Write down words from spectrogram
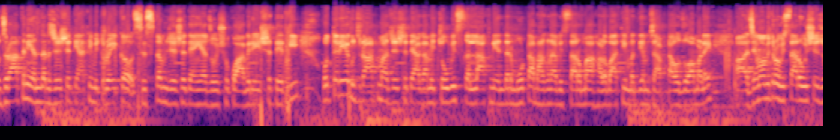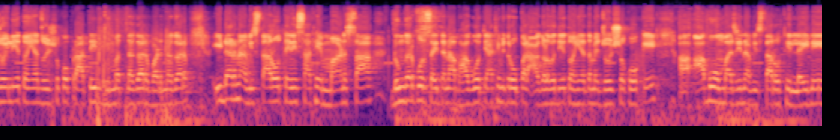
ગુજરાતની અંદર જે છે ત્યાંથી મિત્રો એક સિસ્ટમ જે છે તે અહીંયા જોઈ શકો આવી રહી છે. તેથી ઉત્તરીય ગુજરાતમાં જે છે તે આગામી ચોવીસ કલાકની અંદર મોટા ભાગના વિસ્તારોમાં હળવાથી મધ્યમ ઝાપટાઓ જોવા મળે. જેમાં મિત્રો વિસ્તારો વિશે જોઈ લઈએ તો અહીંયા જોઈ શકો પ્રાતિજ, હિંમતનગર, વડનગર, ઈડરના વિસ્તારો, તેની સાથે માણસા, ડુંગરપુર સહિતના ભાગો. ત્યાંથી મિત્રો ઉપર આગળ વધીએ તો અહીંયા તમે જોઈ શકો કે આબુ અંબાજીના વિસ્તારોથી લઈને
